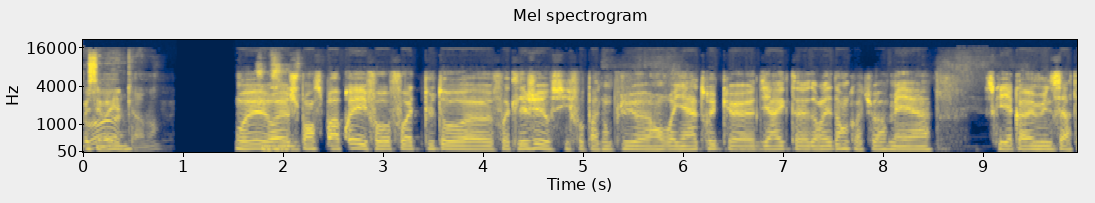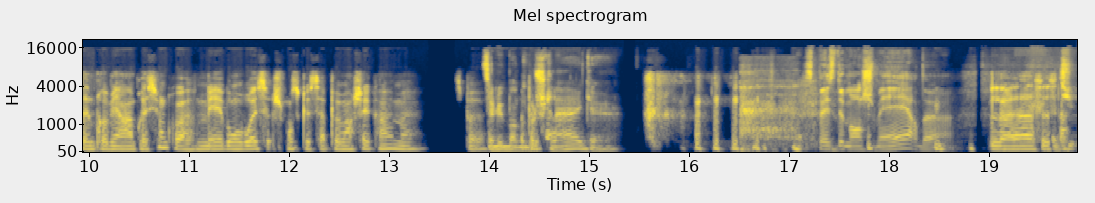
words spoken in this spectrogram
Ouais, c'est vrai, hein. carrément. Ouais, dis- je pense. Bah, après, il faut, faut être plutôt, euh, faut être léger aussi. Il faut pas non plus euh, envoyer un truc euh, direct dans les dents, quoi, tu vois. Mais euh, parce qu'il y a quand même une certaine première impression, quoi. Mais bon, ouais, je pense que ça peut marcher quand même. pas- Salut bande de schlag. Espèce de manche merde. Là, c'est ça. Tu,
